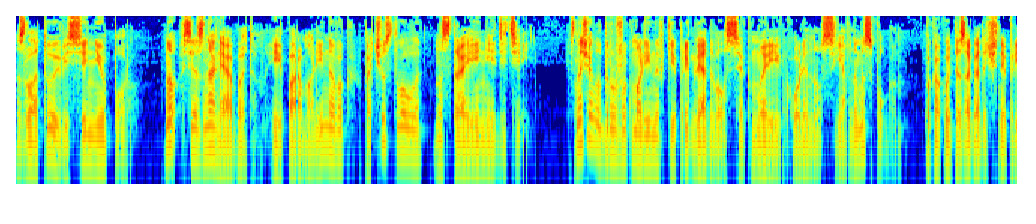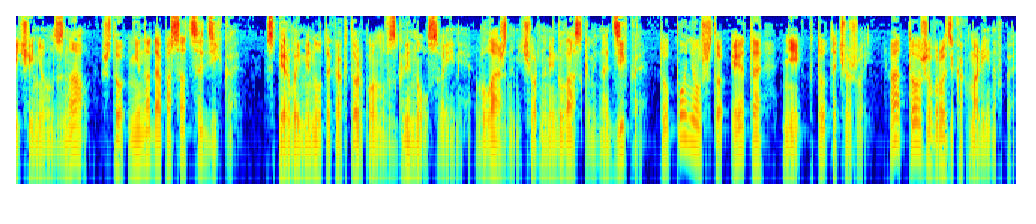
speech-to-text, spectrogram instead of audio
золотую весеннюю пору. Но все знали об этом, и пара малиновок почувствовала настроение детей. Сначала дружок Малиновки приглядывался к Марии Колину с явным испугом. По какой-то загадочной причине он знал, что не надо опасаться Дика, с первой минуты, как только он взглянул своими влажными черными глазками на Дика, то понял, что это не кто-то чужой, а тоже вроде как Малиновка,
